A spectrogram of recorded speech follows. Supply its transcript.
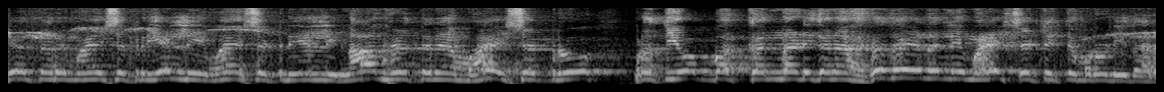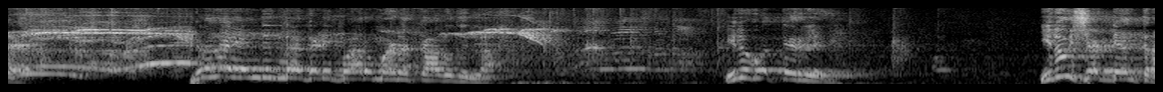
ಹೇಳ್ತಾರೆ ಮಹೇಶ್ ಶೆಟ್ರಿ ಎಲ್ಲಿ? ಮಹೇಶ್ ಶೆಟ್ರಿ ಎಲ್ಲಿ? ನಾನು ಹೇಳ್ತೇನೆ, ಮಹೇಶ್ ಶೆಟ್ರು ಪ್ರತಿಯೊಬ್ಬ ಕನ್ನಡಿಗನ ಹೃದಯದಲ್ಲಿ ಮಹೇಶ್ ಶೆಟ್ಟಿ ತಿಮರುಡಿದ್ದಾರೆ ಹೃದಯದಿಂದ ಗಡಿಪಾರು ಮಾಡೋಕ್ಕಾಗೋದಿಲ್ಲ. ಇದು ಗೊತ್ತಿರಲಿ. ಇದು ಷಡ್ಯಂತ್ರ.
